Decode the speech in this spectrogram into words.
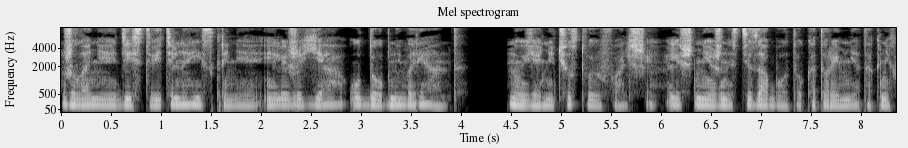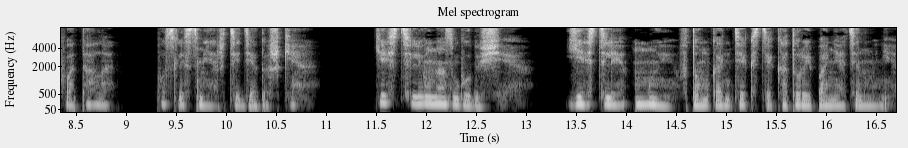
Желание действительно искреннее, или же я удобный вариант. Но я не чувствую фальши, лишь нежность и заботу, которой мне так не хватало после смерти дедушки. Есть ли у нас будущее? Есть ли мы в том контексте, который понятен мне?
